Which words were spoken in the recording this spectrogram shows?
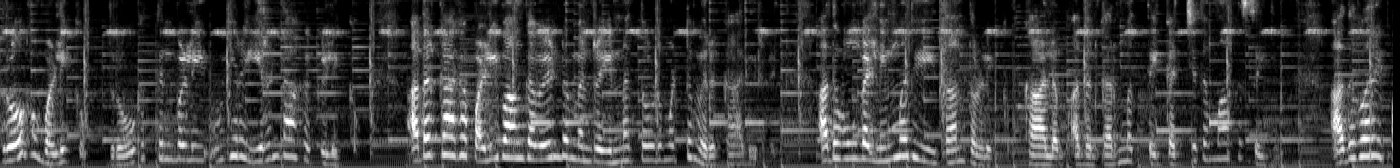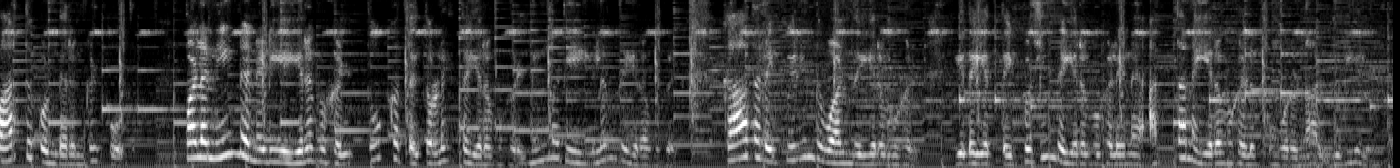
துரோகம் வலிக்கும் துரோகத்தின் வழி உயிரை இரண்டாக கிழிக்கும். அதற்காக பழி வாங்க வேண்டும் என்ற எண்ணத்தோடு மட்டும் இருக்காதீர்கள். அது உங்கள் நிம்மதியை தான் தொலைக்கும் காலம் அதன் கர்மத்தை கச்சிதமாக செய்யும். அதுவரை பார்த்து கொண்டிருங்கள் போதும். பல நீண்ட நெடிய இரவுகள் தூக்கத்தை தொலைத்த இரவுகள் நிம்மதியை இழந்த இரவுகள் காதலை பிரிந்து வாழ்ந்த இரவுகள் இதயத்தை பிழிந்த இரவுகள் என அத்தனை இரவுகளுக்கும் ஒரு நாள் விடியல் உண்டு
